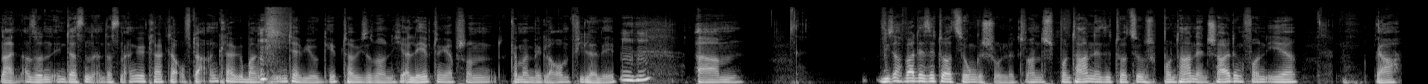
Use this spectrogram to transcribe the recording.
nein. Also dass ein, dass ein Angeklagter auf der Anklagebank ein Interview gibt, habe ich so noch nicht erlebt. Und ich habe schon, kann man mir glauben, viel erlebt. Mhm. Ähm, wie gesagt, war der Situation geschuldet. War eine spontane Situation, spontane Entscheidung von ihr. Ja,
